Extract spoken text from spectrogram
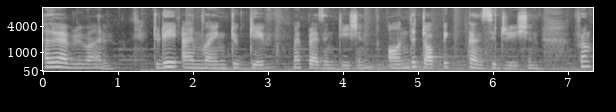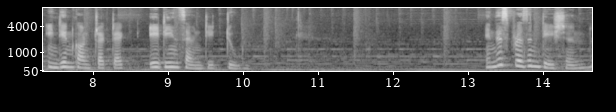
Hello everyone. Today I am going to give my presentation on the topic consideration from Indian Contract Act 1872. In this presentation,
